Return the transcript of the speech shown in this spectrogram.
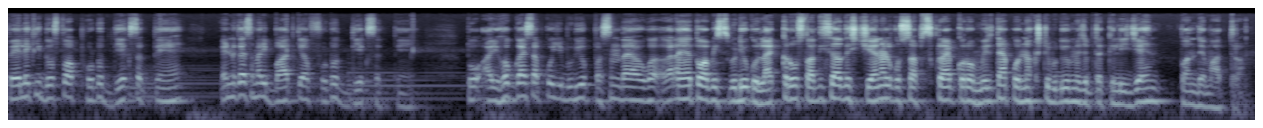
पहले की दोस्तों, आप फ़ोटो देख सकते हैं. एंड गैस हमारी बात की आप फ़ोटो देख सकते हैं. तो आई होप गाइस आपको ये वीडियो पसंद आया होगा। अगर आया तो आप इस वीडियो को लाइक करो, साथ ही साथ इस चैनल को सब्सक्राइब करो। मिलते हैं आपको नेक्स्ट वीडियो में, जब तक के लिए जय हिंद, वंदे मातरम।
